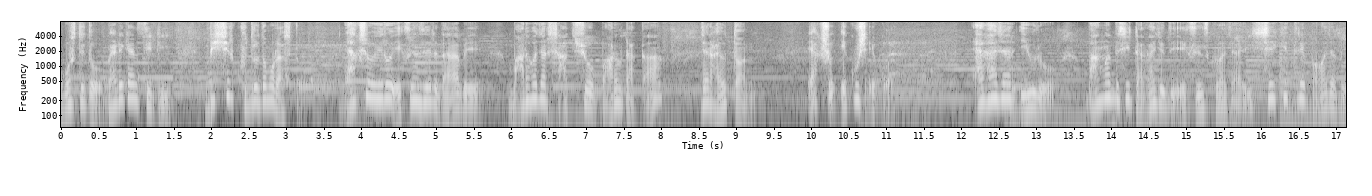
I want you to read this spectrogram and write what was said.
অবস্থিত ভ্যাটিকান সিটি বিশ্বের ক্ষুদ্রতম রাষ্ট্র। একশো ইউরো এক্সচেঞ্জের দাঁড়াবে বারো হাজার সাতশো বারো টাকা, যার আয়তন একশো একুশ একর। এক হাজার ইউরো বাংলাদেশি টাকায় যদি এক্সচেঞ্জ করা যায়, সেক্ষেত্রে পাওয়া যাবে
